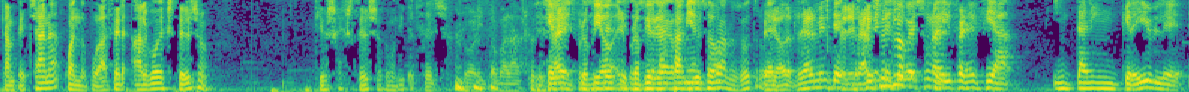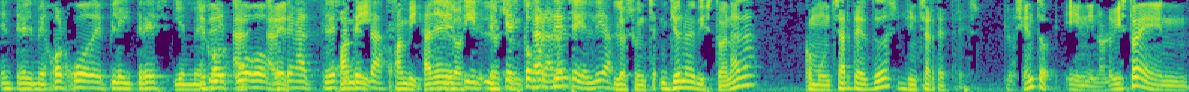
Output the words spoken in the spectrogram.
campechana cuando puedo hacer algo excelso. Dios, excelso, qué bonito. Excelso, qué bonita palabra. Pues el propio- el propio lanzamiento- para nosotros. Pero realmente, Pero es que realmente eso es lo que- una pero- diferencia in- tan increíble entre el mejor juego de Play 3 y el te- mejor a- juego a que tenga Juanvi, 360. Juanvi, O sea, de los- decir, los es que es como la noche y el día. los yo no he visto nada como Uncharted 2 y Uncharted 3. Lo siento. Y no lo he visto en,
